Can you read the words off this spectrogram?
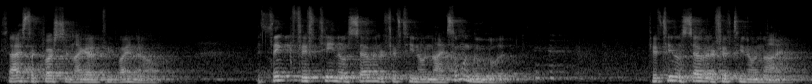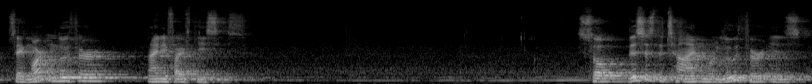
So I asked the question, I got to think if I know. I think 1507 or 1509. Someone Google it. 1507 or 1509. Say Martin Luther, 95 Theses. So, this is the time where Luther is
